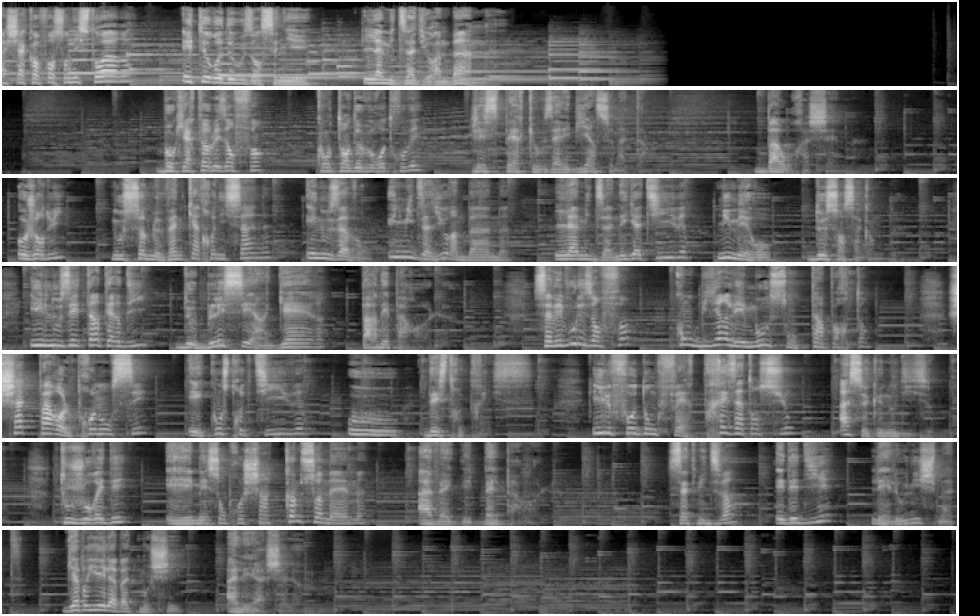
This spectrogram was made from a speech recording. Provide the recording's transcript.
À chaque enfant son histoire est heureux de vous enseigner la mitzvah du Rambam. Bokertov les enfants, content de vous retrouver. J'espère que vous allez bien ce matin. Baou Hashem. Aujourd'hui, nous sommes le 24 Nissan et nous avons une mitzvah du Rambam, la mitzvah négative numéro 252. Il nous est interdit de blesser un guerre par des paroles. Savez-vous les enfants combien les mots sont importants? Chaque parole prononcée est constructive ou destructrice. Il faut donc faire très attention à ce que nous disons. Toujours aider et aimer son prochain comme soi-même avec des belles paroles. Cette mitzvah est dédiée les Nishmat, Gabriel Abat Moshe, Aléa Shalom.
